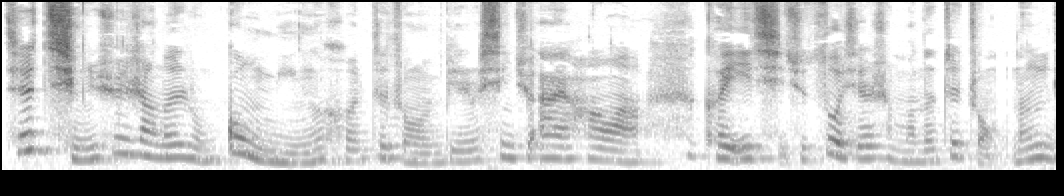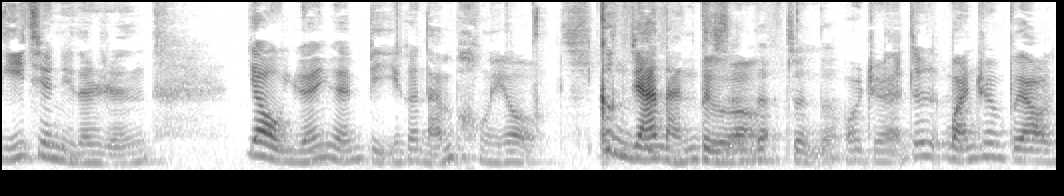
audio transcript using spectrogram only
其实情绪上的那种共鸣和这种，比如兴趣爱好啊，可以一起去做些什么的这种能理解你的人，要远远比一个男朋友更加难真得。的真的，我觉得这完全不要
